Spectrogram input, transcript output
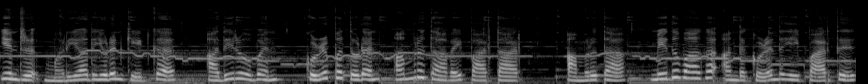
என்று மரியாதையுடன் கேட்க அதிரூபன் குழப்பத்துடன் அம்ருதாவை பார்த்தார். அம்ருதா மெதுவாக அந்த குழந்தையை பார்த்து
